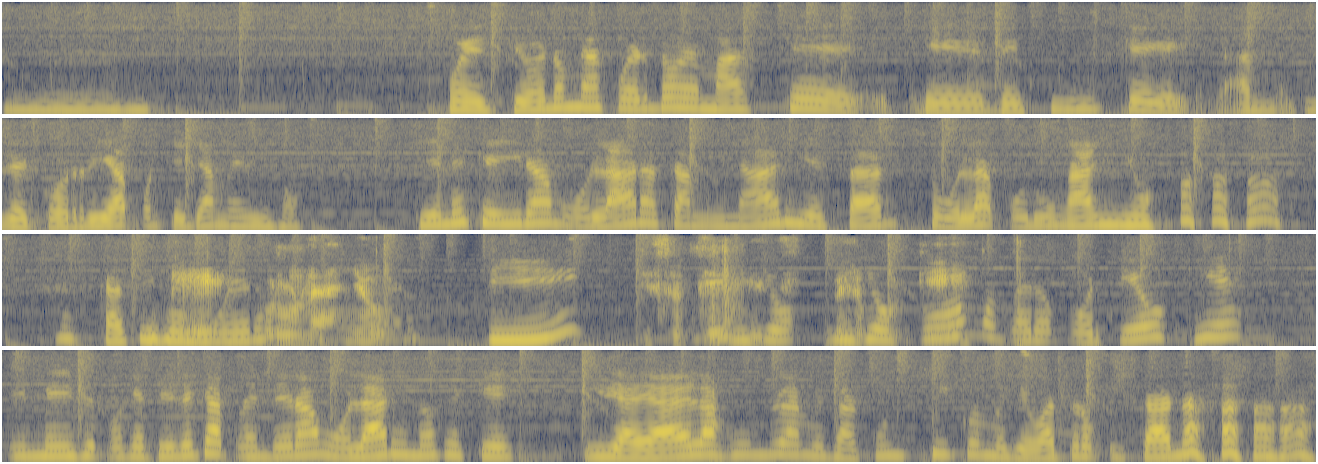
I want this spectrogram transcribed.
Mm, pues yo no me acuerdo de más que, que decir que recorría porque ella me dijo, tiene que ir a volar, a caminar y estar sola por un año. Casi me muero. ¿Por un año? Sí. ¿Eso qué? Y yo, y yo ¿cómo? ¿Pero por qué o qué? Y me dice, porque tiene que aprender a volar y no sé qué. Y de allá de la jungla me sacó un chico y me llevó a Tropicana.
